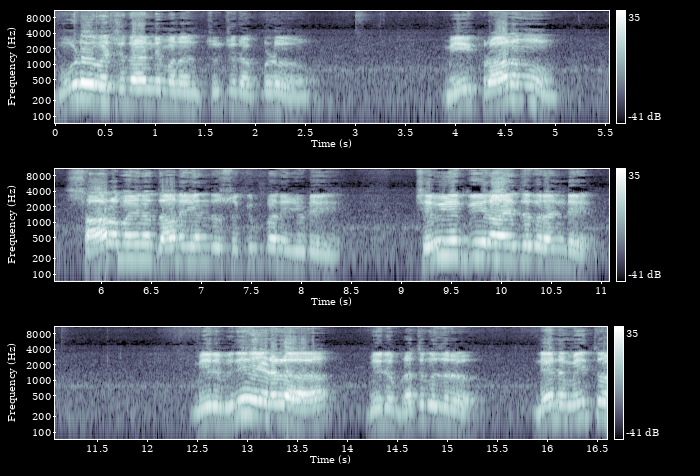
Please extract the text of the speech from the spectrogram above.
మూడవ వచనాన్ని మనం చూచినప్పుడు మీ ప్రాణము సారమైన దానయందు సుఖింపనీయుడి చెవి ఎగ్గి నా ఎద్దుకు రండి. మీరు విని ఎడల మీరు బ్రతుకుదురు. నేను మీతో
